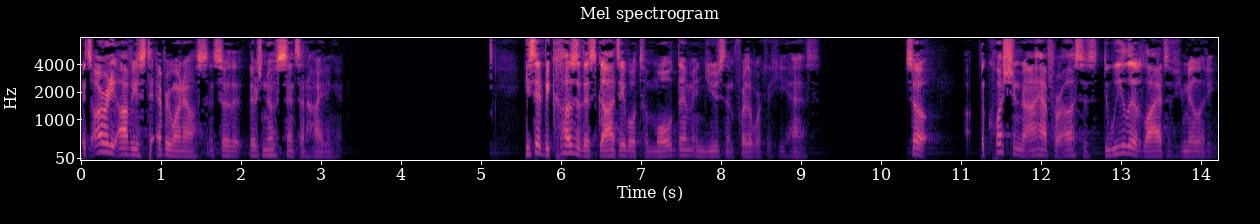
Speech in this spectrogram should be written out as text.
it's already obvious to everyone else, and so that there's no sense in hiding it. He said because of this, God's able to mold them and use them for the work that He has. So, the question I have for us is do we live lives of humility?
